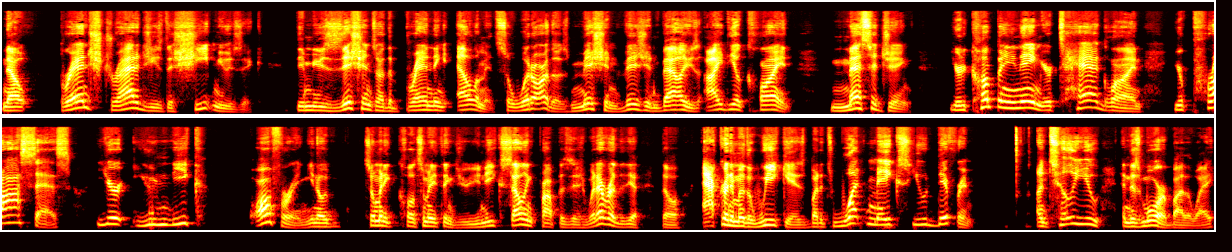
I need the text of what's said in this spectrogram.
Now, brand strategy is the sheet music. The musicians are the branding elements. So, what are those? Mission, vision, values, ideal client, messaging, your company name, your tagline, your process, your unique offering. You know, so many called so many things, your unique selling proposition, whatever the, the acronym of the week is, but it's what makes you different until you, and there's more, by the way,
